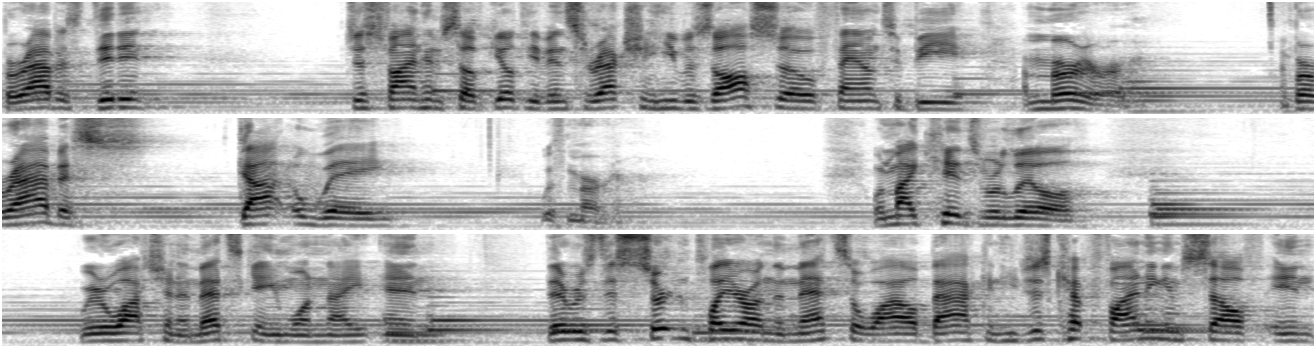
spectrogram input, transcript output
Barabbas didn't just find himself guilty of insurrection, he was also found to be a murderer. Barabbas got away with murder. When my kids were little, we were watching a Mets game one night, and there was this certain player on the Mets a while back, and he just kept finding himself in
